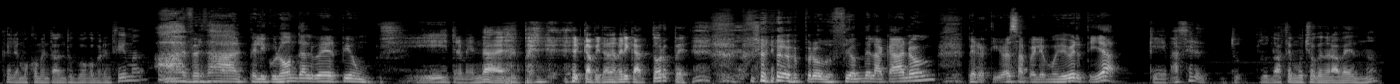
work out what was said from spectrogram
que le hemos comentado un poco por encima. Ah, es verdad, el peliculón de Albert Pium. Sí, tremenda, el, Capitán América torpe. Producción de la Canon, pero tío, esa peli es muy divertida. Que va a ser Tú, no hace mucho que no la ves, ¿no?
